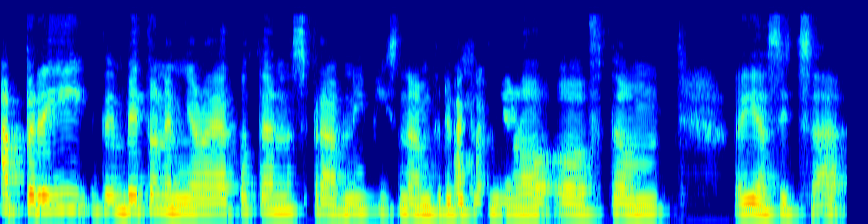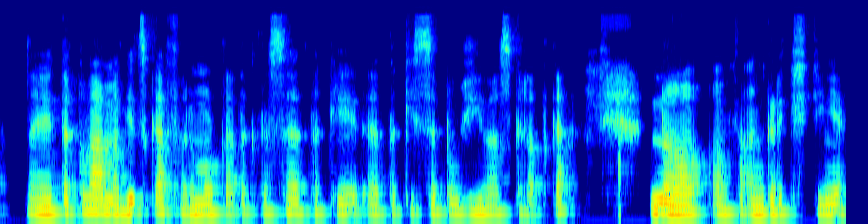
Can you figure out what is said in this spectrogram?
A prý by to nemělo jako ten správný význam, kdyby to mělo v tom jazyce. Je taková magická formulka, tak to se taky, taky se používá zkrátka. No, v angličtině.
